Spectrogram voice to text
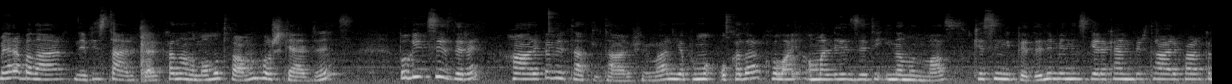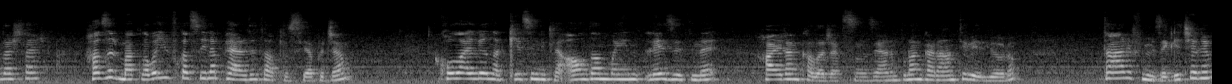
Merhabalar, Nefis Tarifler kanalıma mutfağıma hoş geldiniz. Bugün sizlere harika bir tatlı tarifim var. Yapımı o kadar kolay ama lezzeti inanılmaz. Kesinlikle denemeniz gereken bir tarif arkadaşlar. Hazır baklava yufkasıyla perde tatlısı yapacağım. Kolaylığına kesinlikle aldanmayın. Lezzetine hayran kalacaksınız. Yani buna garanti veriyorum. Tarifimize geçelim.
